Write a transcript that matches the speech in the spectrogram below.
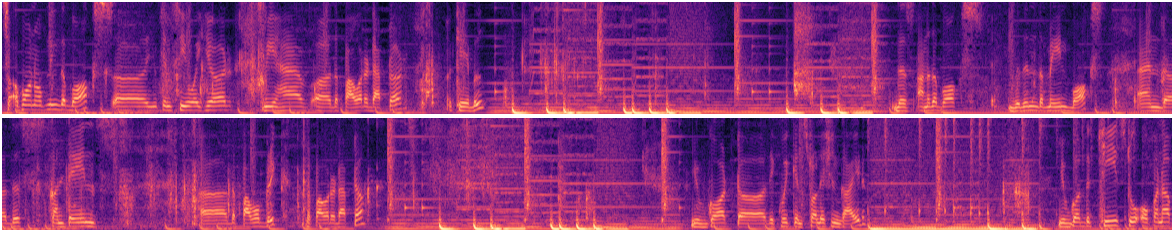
So upon opening the box, uh, you can see over here we have uh, the power adapter cable. There's another box within the main box and uh, this contains uh, the power brick, the power adapter. You've got uh, the quick installation guide You've got the keys to open up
